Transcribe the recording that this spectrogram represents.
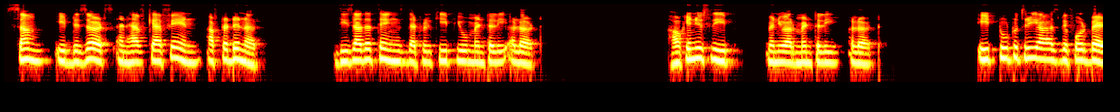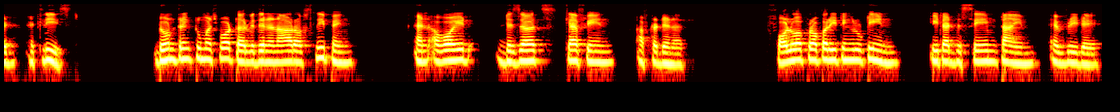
Some eat desserts and have caffeine after dinner. These are the things that will keep you mentally alert. How can you sleep when you are mentally alert? Eat 2 to 3 hours before bed at least. Don't drink too much water within an hour of sleeping and avoid desserts, caffeine after dinner. Follow a proper eating routine. Eat at the same time every day.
